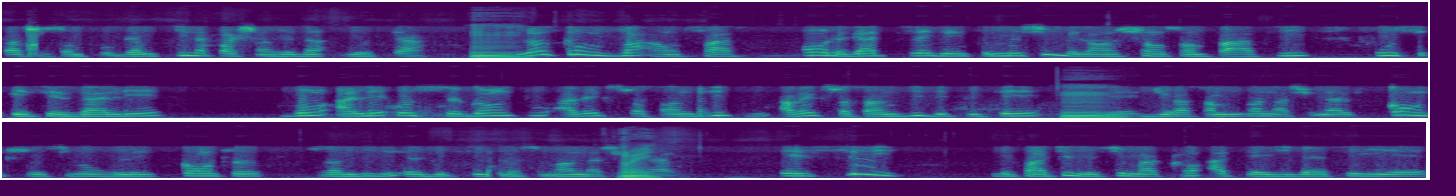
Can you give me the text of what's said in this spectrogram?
pas sur son programme qui n'a pas changé dans l'IOTA. Hmm. Lorsqu'on va en face, on regarde très bien que M. Mélenchon, son parti et ses alliés vont aller au second tour avec 70, avec 70 députés hmm. du Rassemblement national, contre, si vous voulez, contre 70 députés du Rassemblement national. Et si le parti de M. Macron a tergiversé hier,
